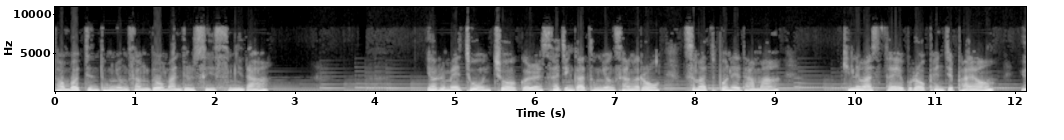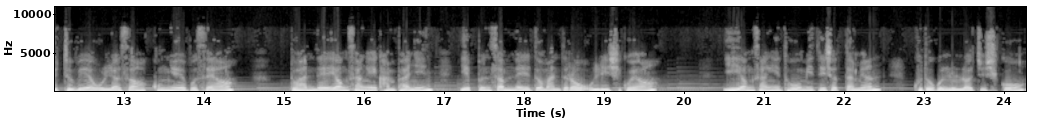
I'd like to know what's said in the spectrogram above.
더 멋진 동영상도 만들 수 있습니다. 여름의 좋은 추억을 사진과 동영상으로 스마트폰에 담아 키네마스터 앱으로 편집하여 유튜브에 올려서 공유해 보세요. 또한 내 영상의 간판인 예쁜 썸네일도 만들어 올리시고요. 이 영상이 도움이 되셨다면 구독을 눌러주시고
